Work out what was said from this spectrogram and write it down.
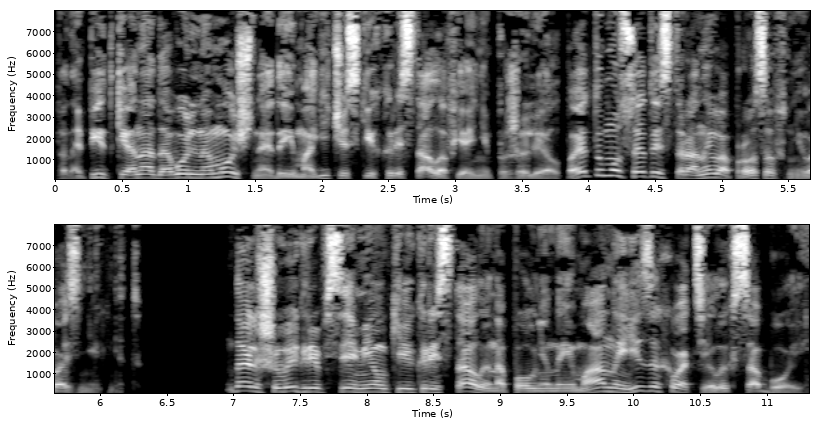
По напитке она довольно мощная, да и магических кристаллов я не пожалел, поэтому с этой стороны вопросов не возникнет. Дальше выгреб все мелкие кристаллы, наполненные маной, и захватил их с собой.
